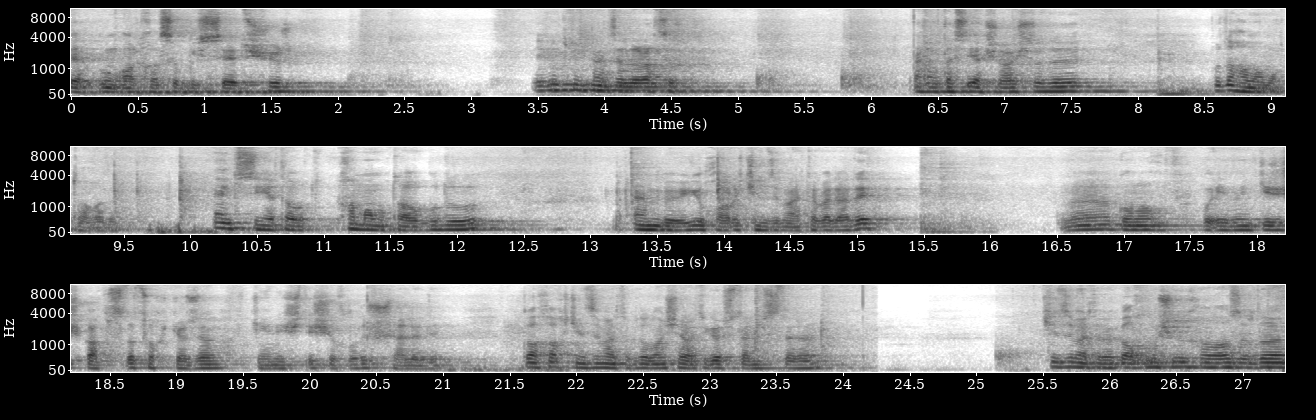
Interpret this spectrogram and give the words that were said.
Bəh, bunun arxası bu hissəyə düşür. Evin bütün pəncərələri açıqdır. Əhatəsi yaşayışlıdır. Bu da hamam otağıdır. Ən kiçik yataq hamam otağı budur. Ən böyük yuxarı ikinci mərtəbədədir. Və qonaq bu evin giriş qapısı da çox gözəl, genişdir, işıqlıdır, şüşəlidir. Qalxaq ikinci mərtəbədə olan şəraiti göstərim sizlərə. İkinci mərtəbə qalxmışıq. Hal-hazırda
